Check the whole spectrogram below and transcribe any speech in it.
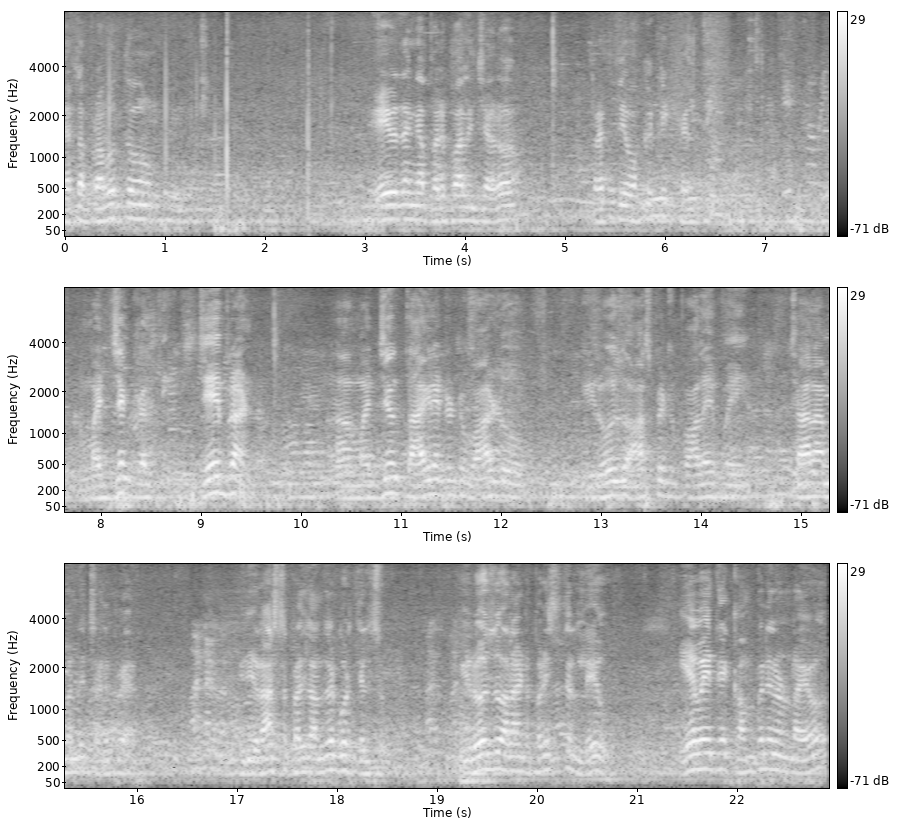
గత ప్రభుత్వం ఏ విధంగా పరిపాలించారో ప్రతి ఒక్కటి కల్తీ. మద్యం కల్తీ. J brand. ఆ మద్యం తాగినటువంటి వాళ్ళు ఈరోజు హాస్పిటల్ పాలైపోయి చాలామంది చనిపోయారు. ఇది రాష్ట్ర ప్రజలందరికీ కూడా తెలుసు. ఈరోజు అలాంటి పరిస్థితులు లేవు. ఏవైతే కంపెనీలు ఉన్నాయో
